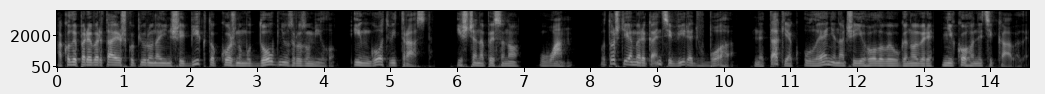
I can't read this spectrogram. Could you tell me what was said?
А коли перевертаєш купюру на інший бік, то кожному довбню зрозуміло we trust. І ще написано One. Отож ті американці вірять в Бога, не так, як у Леніна, чиї голови у Гановері нікого не цікавили.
